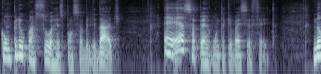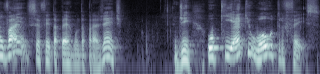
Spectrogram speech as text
Cumpriu com a sua responsabilidade? É essa a pergunta que vai ser feita. Não vai ser feita a pergunta para a gente de o que é que o outro fez.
